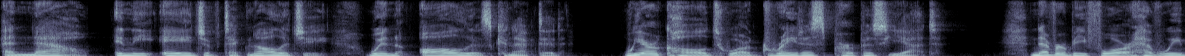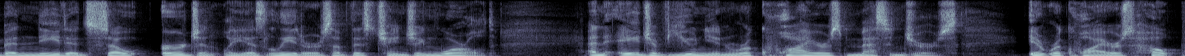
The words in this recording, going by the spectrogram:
And now, in the age of technology, when all is connected, we are called to our greatest purpose yet Never before have we been needed so urgently as leaders of this changing world. An age of union requires messengers. It requires hope.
